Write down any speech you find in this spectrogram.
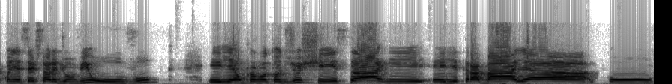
conhecer a história de um viúvo. Ele é um promotor de justiça e ele trabalha com.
